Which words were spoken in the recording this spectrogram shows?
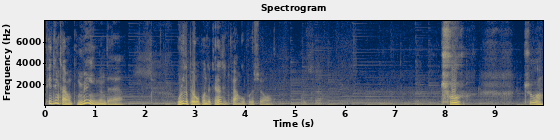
피딩 타임은 분명히 있는데, 우리도 배고픈데 걔네들도 배 안 고프겠어요. 추워. 추워.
